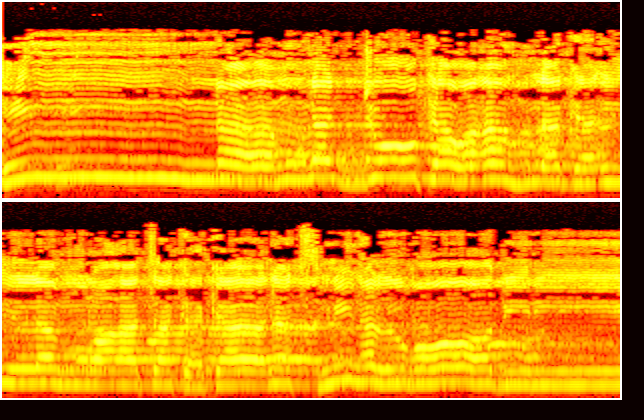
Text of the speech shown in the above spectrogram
إنا منجوك وأهلك إلا امرأتك كانت من الغابرين.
